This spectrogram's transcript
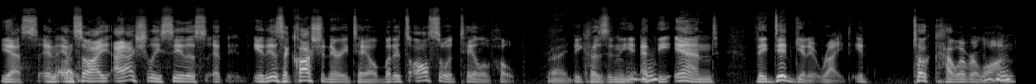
Yes, and, and so I, I actually see this. It is a cautionary tale, but it's also a tale of hope. Right. Because in the Mm-hmm. at the end, they did get it right. It took however long,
